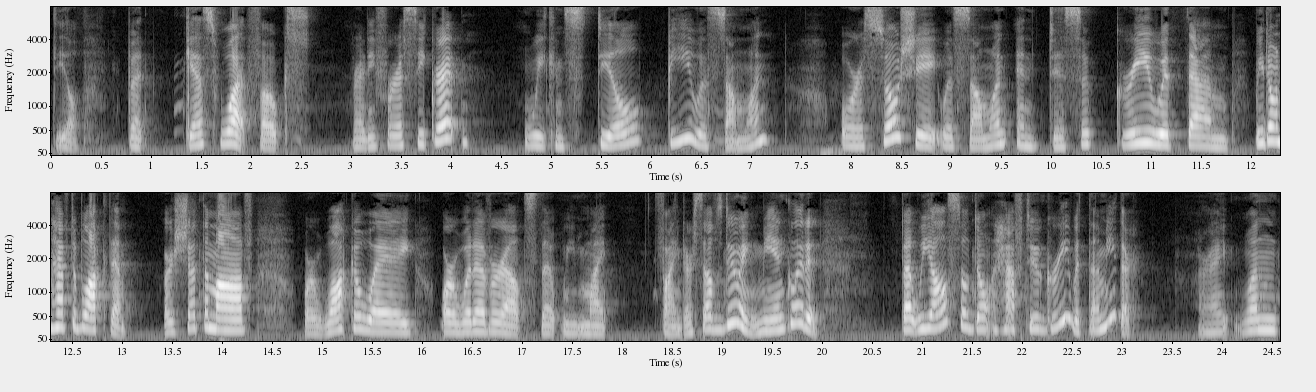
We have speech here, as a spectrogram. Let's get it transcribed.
deal. But guess what, folks? Ready for a secret? We can still be with someone or associate with someone and disagree with them. We don't have to block them or shut them off or walk away or whatever else that we might find ourselves doing, me included. But we also don't have to agree with them either. All right. One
